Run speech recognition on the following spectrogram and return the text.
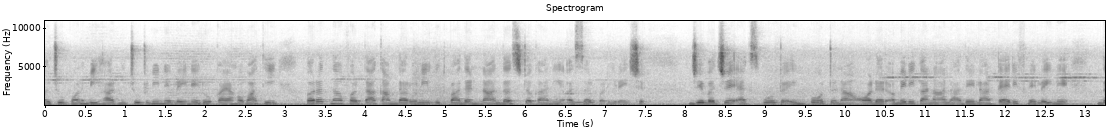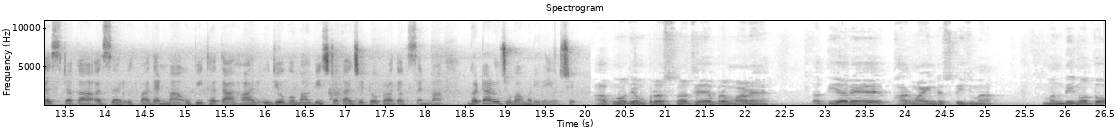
હજુ પણ બિહારની ચૂંટણીને લઈને રોકાયા હોવાથી પરત ના ફરતા કામદારોની ઉત્પાદનના દસ ટકાની અસર પડી રહી છે. જે વચ્ચે એક્સપોર્ટ, ઇમ્પોર્ટના ઓર્ડર અમેરિકાના લાદેલા ટેરિફને લઈને દસ ટકા અસર ઉત્પાદનમાં ઊભી થતાં હાલ ઉદ્યોગોમાં વીસ ટકા જેટલો પ્રોડક્શનમાં ઘટાડો જોવા મળી રહ્યો છે. આપનો જેમ પ્રશ્ન છે એ પ્રમાણે અત્યારે ફાર્મા ઇન્ડસ્ટ્રીઝમાં મંદીનો તો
